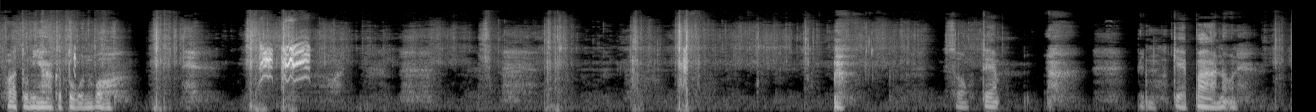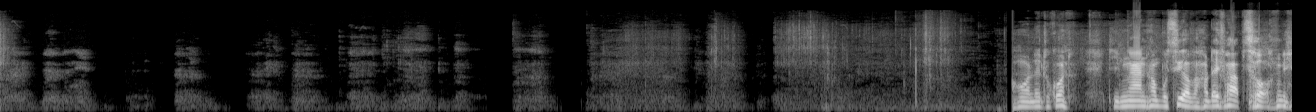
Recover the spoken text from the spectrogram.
เพราะตัวนี้หากระตูนบ่สองแต้มเป็นแก่ป่าเนาะเนี่ย ฮอนเลยทุกคน ทีมงานเขาบุเสื้อว่าเขาได้ภาพสองนี่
